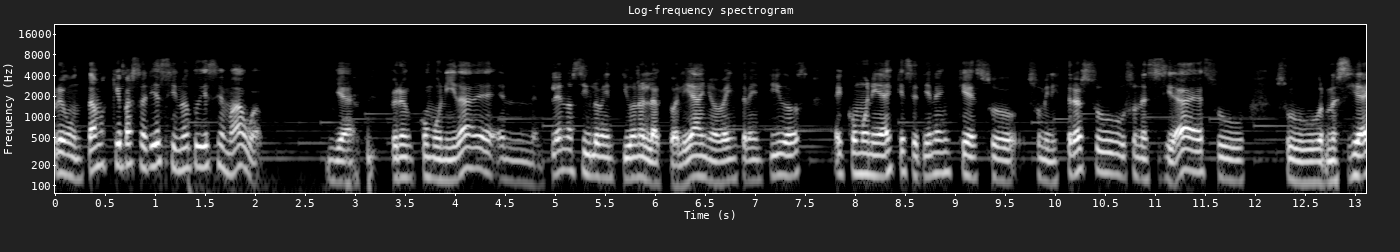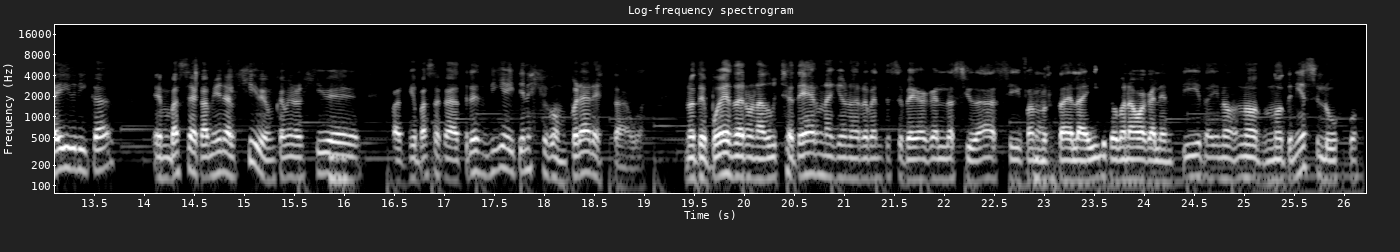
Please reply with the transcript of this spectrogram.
preguntamos qué pasaría si no tuviésemos agua. Ya, pero en comunidades en pleno siglo XXI, en la actualidad, año 2022, hay comunidades que se tienen que suministrar sus necesidades, su, necesidad hídrica en base a camión aljibe, un camión aljibe para que pasa cada tres días y tienes que comprar esta agua. No te puedes dar una ducha eterna que uno de repente se pega acá en la ciudad, así cuando está el aire con agua calentita y no, no, no tenía ese lujo.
